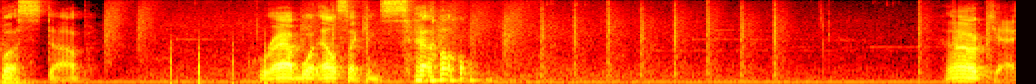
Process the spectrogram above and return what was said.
bus stop. Grab what else I can sell. okay.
